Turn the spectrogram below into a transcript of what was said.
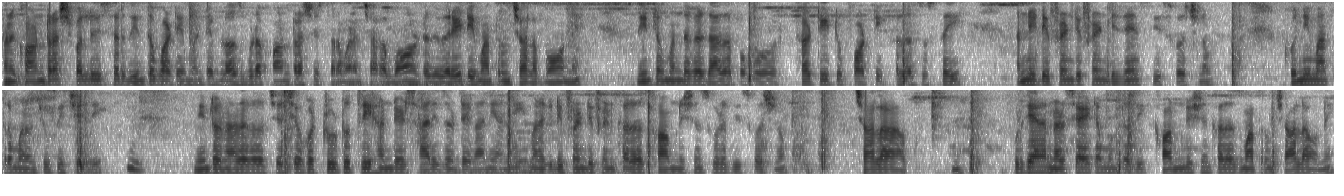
మనకి కాంట్రాస్ట్ పళ్ళు ఇస్తారు. దీంతో పాటు ఏమంటే బ్లౌజ్ కూడా కాంట్రాస్ట్ ఇస్తారు మనం చాలా బాగుంటుంది. వెరైటీ మాత్రం చాలా బాగున్నాయి. దీంట్లో మన దగ్గర దాదాపు ఒక థర్టీ టు ఫార్టీ కలర్స్ వస్తాయి. అన్ని డిఫరెంట్ డిఫరెంట్ డిజైన్స్ తీసుకొచ్చినాం. కొన్ని మాత్రం మనం చూపించేది. Hmm. దీంట్లో నా దగ్గర వచ్చేసి ఒక two to three hundred saris ఉంటాయి కానీ అన్నీ మనకి డిఫరెంట్ డిఫరెంట్ కలర్స్ కాంబినేషన్స్ కూడా తీసుకొచ్చినాం. చాలా ఇప్పటికైనా నడిచే ఐటమ్ ఉంటుంది. కాంబినేషన్ కలర్స్ మాత్రం చాలా ఉన్నాయి.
